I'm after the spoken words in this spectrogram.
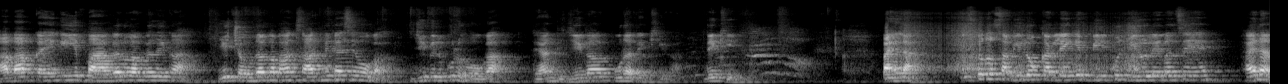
अब आप कहेंगे, ये पागल वागल का? ये चौदह का भाग सात में कैसे होगा? जी, बिल्कुल होगा। ध्यान दीजिएगा और पूरा देखिएगा। देखिए, पहला, इसको तो सभी लोग कर लेंगे, बिल्कुल ज़ीरो लेवल से है। है ना?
